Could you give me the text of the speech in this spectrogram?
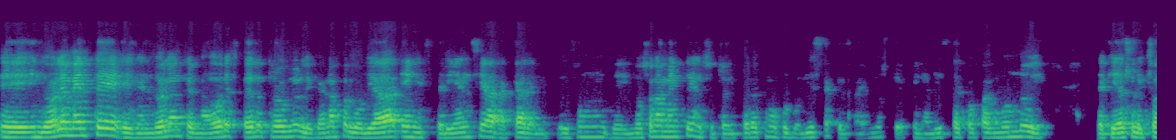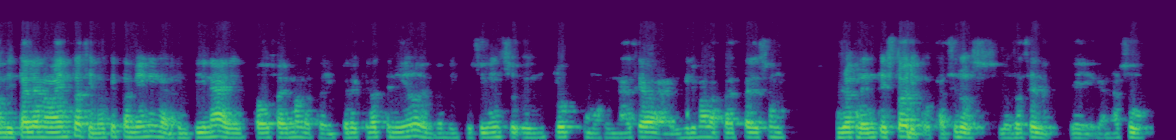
Eh, indudablemente en el duelo de entrenadores Pedro Troglio le gana por goleada en experiencia a Karen. Es un, no solamente en su trayectoria como futbolista, que sabemos que finalista de Copa del Mundo y de aquella selección de Italia 90, sino que también en Argentina, eh, todos sabemos la trayectoria que él ha tenido, en donde inclusive en, su, un club como Gimnasia Grima La Plata es un, referente histórico, casi los, los hace ganar su,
